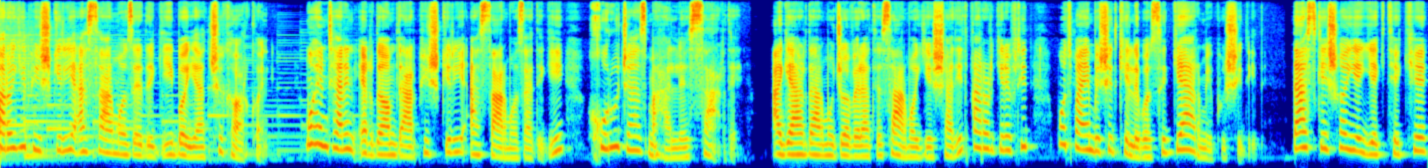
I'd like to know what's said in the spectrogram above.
برای پیشگیری از سرمازدگی باید چه کار کنیم؟ مهمترین اقدام در پیشگیری از سرمازدگی خروج از محل سرده. اگر در مجاورت سرمایه شدید قرار گرفتید، مطمئن بشید که لباس گرمی پوشیدید. دستکش های یک تکه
